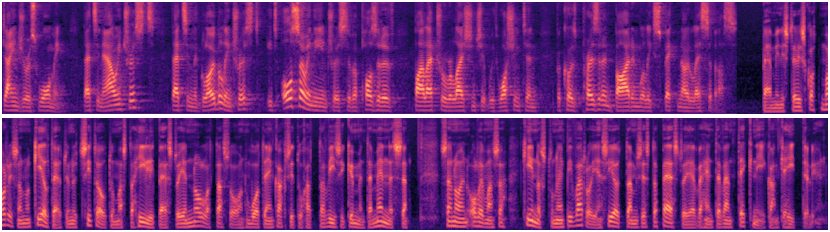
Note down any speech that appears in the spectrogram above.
dangerous warming. That's in our interests, that's in the global interest. It's also in the interest of a positive bilateral relationship with Washington because President Biden will expect no less of us. Pääministeri Scott Morrison on kieltäytynyt sitoutumasta hiilipäästöjen nollatasoon vuoteen 2050 mennessä, sanoen olevansa kiinnostuneempi varojen sijoittamisesta päästöjä vähentävän tekniikan kehittelyyn.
